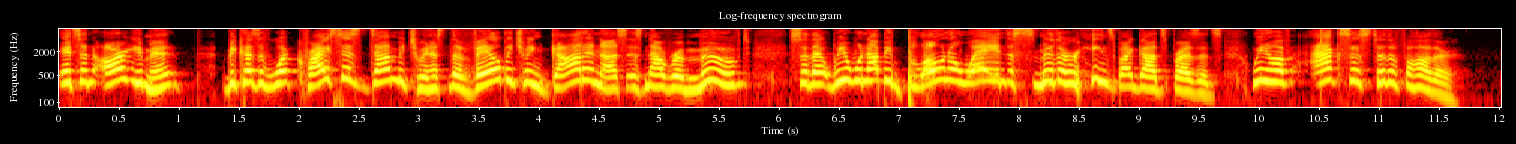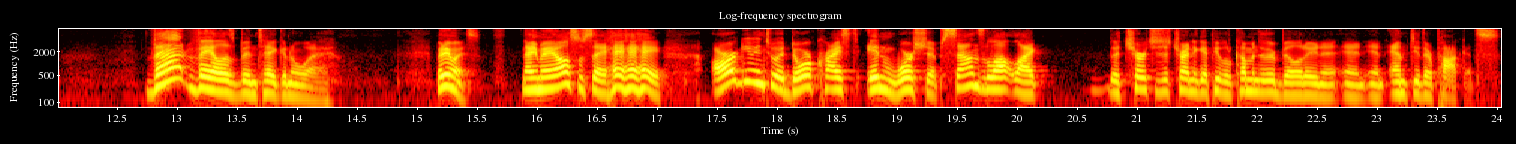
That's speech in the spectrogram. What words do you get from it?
It's an argument because of what Christ has done between us, the veil between God and us is now removed so that we will not be blown away into smithereens by God's presence. We now have access to the Father. That veil has been taken away. But, anyways, now you may also say, hey, hey, hey, arguing to adore Christ in worship sounds a lot like the church is just trying to get people to come into their building and, and, and empty their pockets.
